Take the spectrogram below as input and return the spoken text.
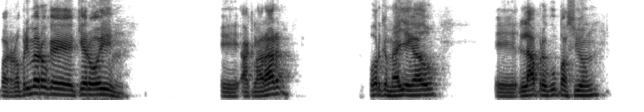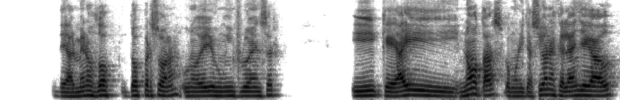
Bueno, lo primero que quiero hoy eh, aclarar, porque me ha llegado eh, la preocupación de al menos dos, dos personas, uno de ellos un influencer, y que hay notas, comunicaciones que le han llegado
